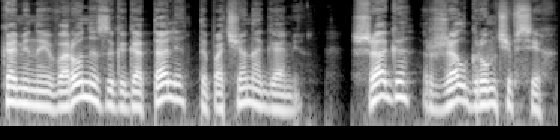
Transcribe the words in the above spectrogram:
Каменные вороны загоготали, топача ногами. Шага ржал громче всех.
